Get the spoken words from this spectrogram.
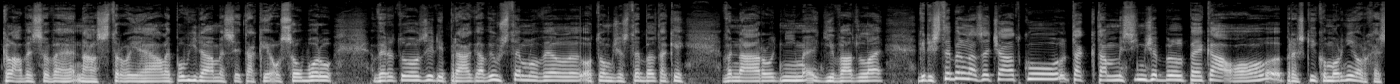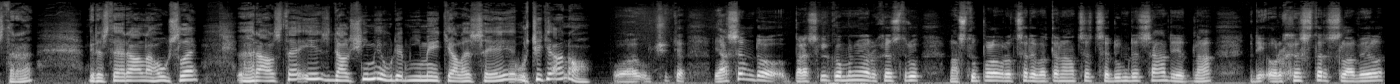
klávesové nástroje, ale povídáme si taky o souboru Virtuosi di Praga. Vy už jste mluvil o tom, že jste byl taky v Národním divadle. Když jste byl na začátku, tak tam myslím, že byl PKO, Pražský komorní orchestr, kde jste hrál na housle. Hrál jste i s dalšími hudebními tělesy? Určitě ano. Určitě. Já jsem do Pražského komunního orchestru nastupoval v roce 1971, kdy orchestr slavil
